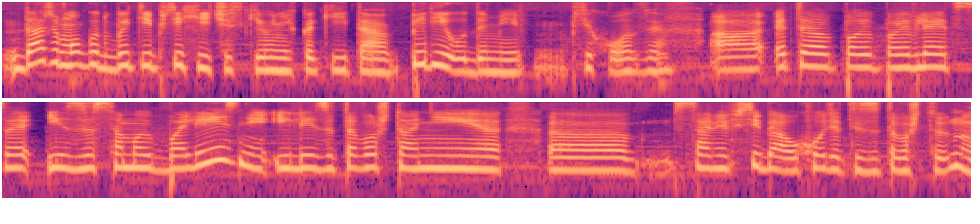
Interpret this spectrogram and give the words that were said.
Даже могут быть и психические у них какие-то периодами психозы. А это по- появляется из-за самой болезни или из-за того, что они э, сами в себя уходят из-за того, что ну,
